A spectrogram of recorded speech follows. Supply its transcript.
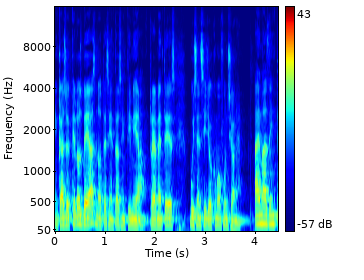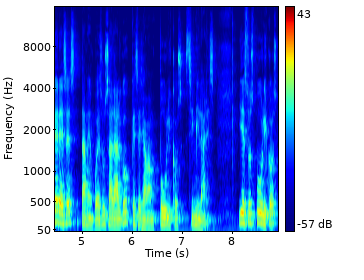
En caso de que los veas, no te sientas intimidado. Realmente es muy sencillo cómo funcionan. Además de intereses, también puedes usar algo que se llaman públicos similares. Y estos públicos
